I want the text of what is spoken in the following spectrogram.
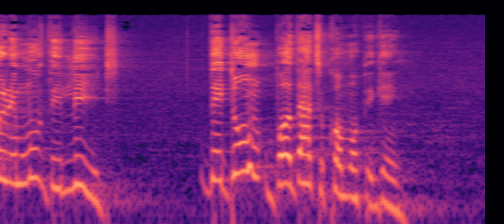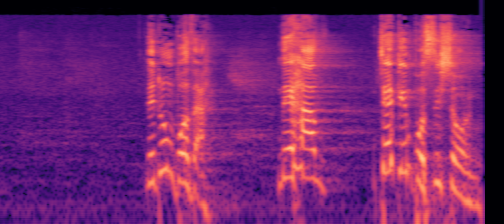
we remove the lid, they don't bother to come up again. They don't bother. They have taken position.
